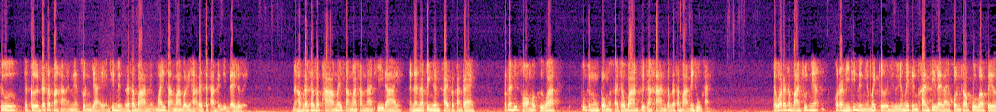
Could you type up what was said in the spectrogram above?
คือจะเกิดรัฐประหารเนี่ยส่วนใหญ่อันที่หนึ่งรัฐบาลเนี่ยไม่สามารถบริหารราชการแผ่นดินได้เลยนะครับ รัฐสภาไม่สามารถทำหน้าที่ได้ อันนั้นเป็นเงื่อนไขประการแรก ประการที่สองก็คือว่าพูดกันตรงๆภาษาชาวบ้านคือทหารกับรัฐบาลไม่ถูกกัน แต่ว่ารัฐบาลชุดเนี้ยกรณีที่หนึ่งยังไม่เกิดคือยังไม่ถึงขั้นที่หลาย ๆ คนชอบพูดว่า fail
